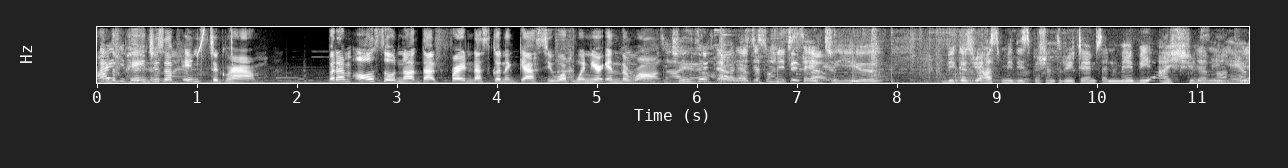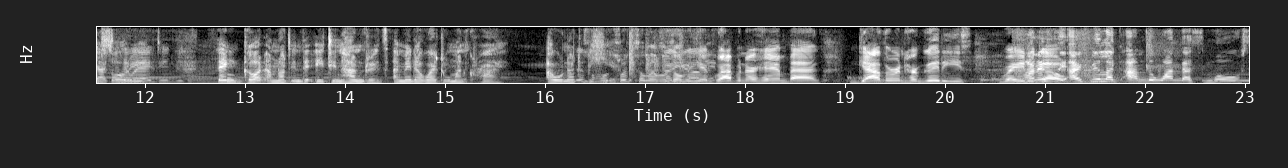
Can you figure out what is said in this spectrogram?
on the pages of Instagram. But I'm also not that friend that's gonna gas you up when you're in the wrong. I just wanted to say to you, because you asked me this question three times, and maybe I should have not hey, I'm reacted the way sorry. I did. Because thank God I'm not in the 1800s. I made a white woman cry. I would not be here. Switzerland was over here grabbing her handbag, gathering her goodies, ready to go. Honestly, go. I feel like I'm the one that's most.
